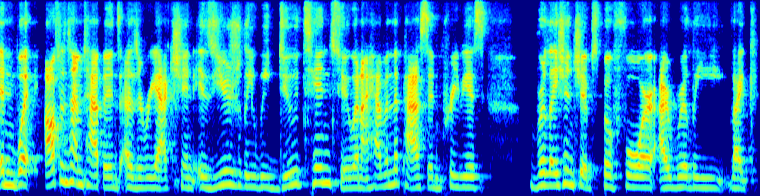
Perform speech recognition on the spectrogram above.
and what oftentimes happens as a reaction is usually we do tend to, and I have in the past in previous relationships before I really like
